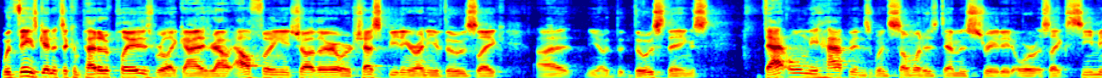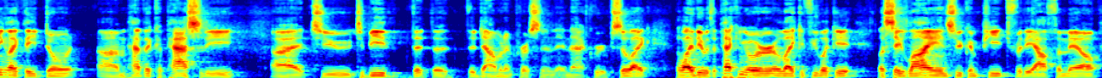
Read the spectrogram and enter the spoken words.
When things get into competitive plays, where like guys are out alphaing each other or chest beating or any of those like uh, you know th- those things, that only happens when someone has demonstrated or it's like seeming like they don't um, have the capacity uh, to to be the, the, the dominant person in that group. So like the whole idea with the pecking order, or like if you look at let's say lions who compete for the alpha male,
